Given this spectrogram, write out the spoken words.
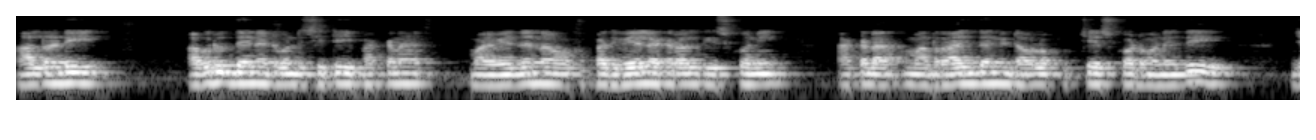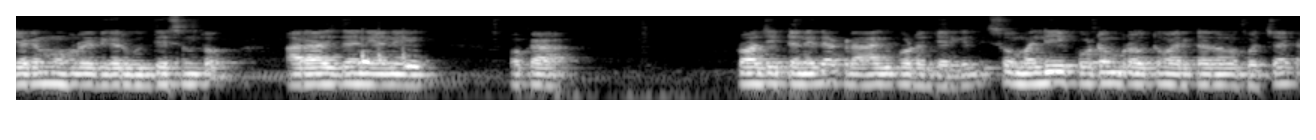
ఆల్రెడీ అభివృద్ధి అయినటువంటి సిటీ పక్కన మనం ఏదైనా ఒక పదివేల ఎకరాలు తీసుకొని అక్కడ మన రాజధాని డెవలప్ చేసుకోవడం అనేది జగన్మోహన్ రెడ్డి గారి ఉద్దేశంతో ఆ రాజధాని అనే ఒక ప్రాజెక్ట్ అనేది అక్కడ ఆగిపోవడం జరిగింది. సో మళ్ళీ కూటమి ప్రభుత్వం అధికారంలోకి వచ్చాక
